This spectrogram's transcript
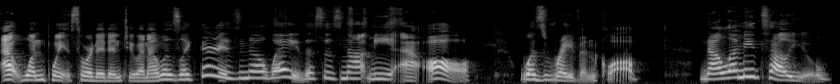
at one point sorted into, and I was like, there is no way, this is not me at all, was Ravenclaw. Now, let me tell you,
